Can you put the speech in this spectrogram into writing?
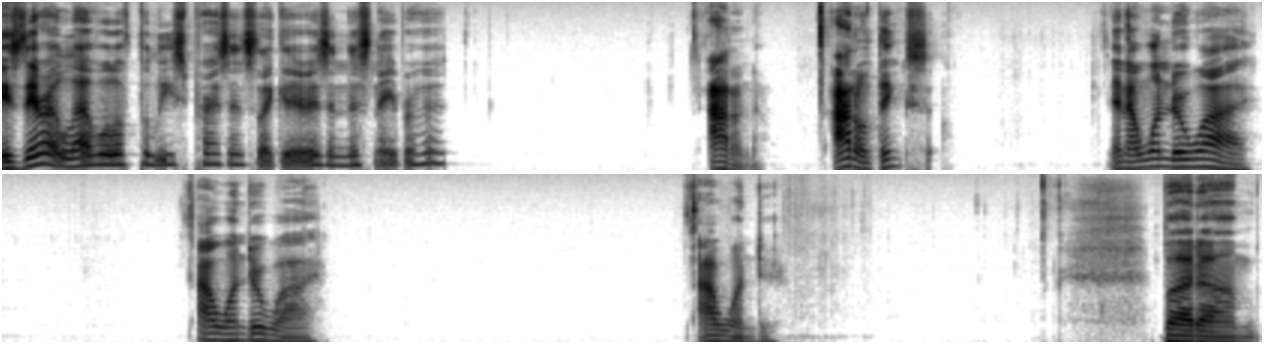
is there a level of police presence like there is in this neighborhood? I don't know. I don't think so. And I wonder why. I wonder why. I wonder. But um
